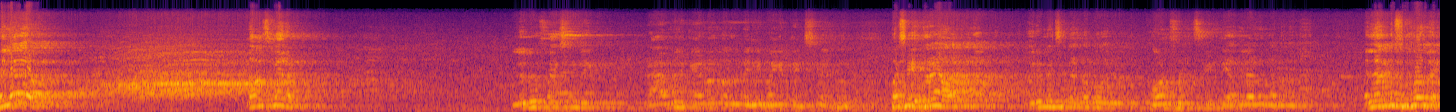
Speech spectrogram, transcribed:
ഹലോ! നമസ്കാരം. ലുലു ഫാഷൻ വീക്ക് റാമ്പിൽ കയറണമെന്ന് പറഞ്ഞത് എനിക്ക് ഭയങ്കര ടെൻഷനായിരുന്നു പക്ഷേ ഇത്ര ആളുകൾ ഒരുമിച്ച് കണ്ടപ്പോൾ ഒരു കോൺഫിഡൻസ് കിട്ടി. അതിലാണ് നടന്നത്. എല്ലാവർക്കും സുഖമല്ലേ?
